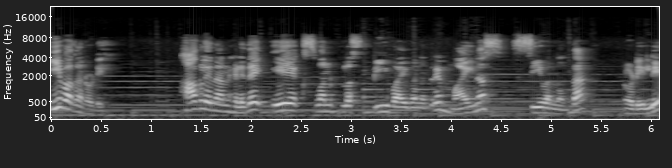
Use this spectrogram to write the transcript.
ಇವಾಗ ನೋಡಿ. ಆಗಲೇ ನಾನು ಹೇಳಿದೆ a x one plus b y one ಅಂದ್ರೆ ಮೈನಸ್ ಸಿ ಒನ್ ಅಂತ. ನೋಡಿ ಇಲ್ಲಿ.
